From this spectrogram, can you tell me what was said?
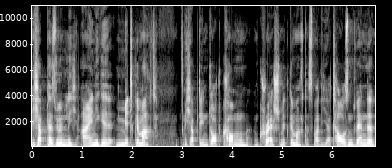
Ich habe persönlich einige mitgemacht. Ich habe den Dotcom-Crash mitgemacht, das war die Jahrtausendwende.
